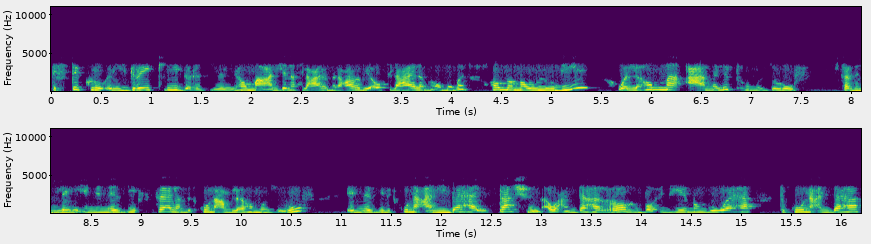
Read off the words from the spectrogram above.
تفتكروا ال great leaders اللي هم عندنا في العالم العربي أو في العالم عموما هم مولودين ولا هم عملتهم الظروف؟ فبنلاقي إن الناس دي فعلا بتكون عاملاهم الظروف. الناس دي بتكون عندها الباشن أو عندها الرغبة إن هي من جواها تكون عندها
